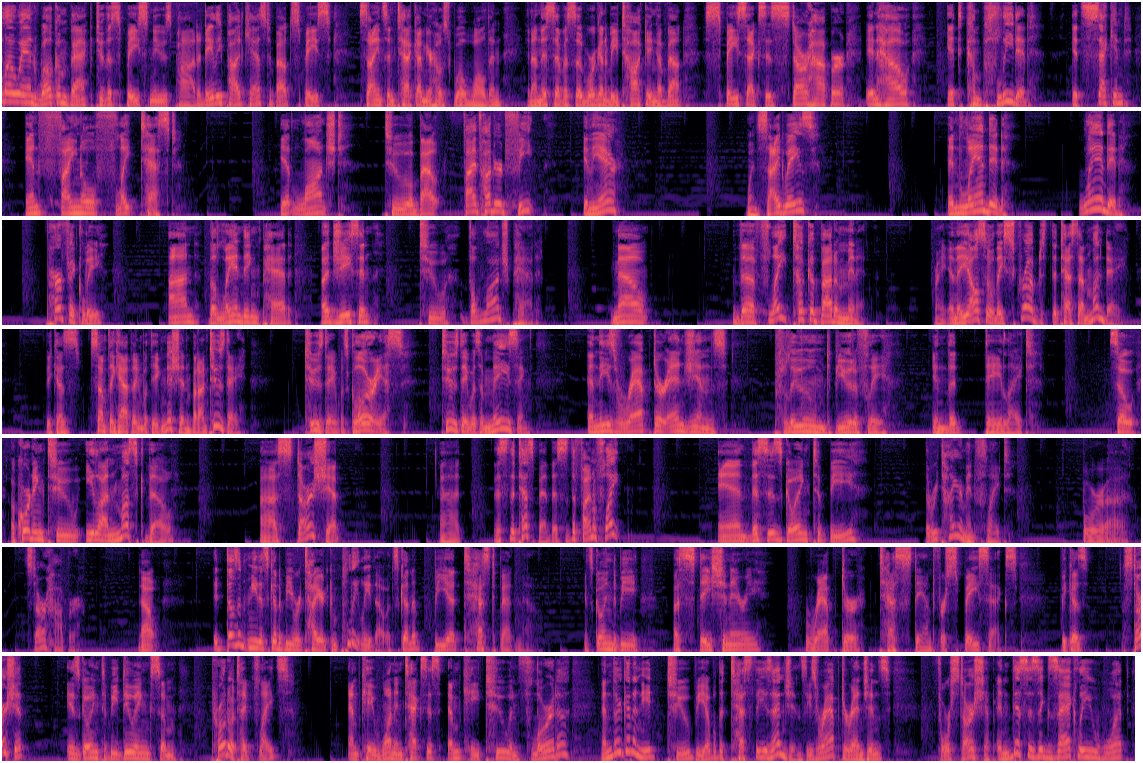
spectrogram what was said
Hello, and welcome back to the Space News Pod, a daily podcast about space, science, and tech. I'm your host, Will Walden. And on this episode, we're going to be talking about SpaceX's Starhopper and how it completed its second and final flight test. It launched to about 500 feet in the air, went sideways, and landed landed perfectly on the landing pad adjacent to the launch pad. Now, the flight took about a minute, right? And they also they scrubbed the test on Monday because something happened with the ignition, but on Tuesday, Tuesday was glorious. Tuesday was amazing. And these Raptor engines plumed beautifully in the daylight. So, according to Elon Musk, though, uh, Starship, uh, this is the test bed. This is the final flight. And this is going to be the retirement flight for uh, Starhopper. Now, it doesn't mean it's going to be retired completely, though. It's going to be a test bed now. It's going to be a stationary Raptor test stand for SpaceX because Starship is going to be doing some prototype flights MK1 in Texas, MK2 in Florida, and they're going to need to be able to test these engines, these Raptor engines for Starship. And this is exactly what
